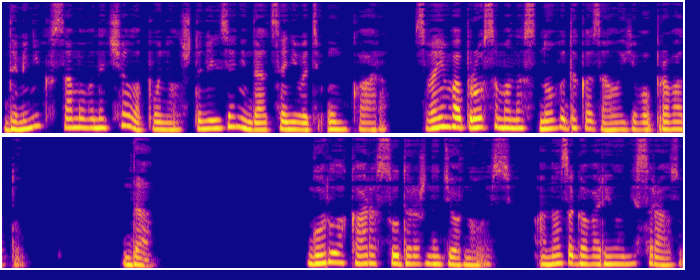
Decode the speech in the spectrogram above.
Доминик с самого начала понял, что нельзя недооценивать ум Кара. Своим вопросом она снова доказала его правоту. Да, Горло Кара судорожно дернулось. Она заговорила не сразу.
